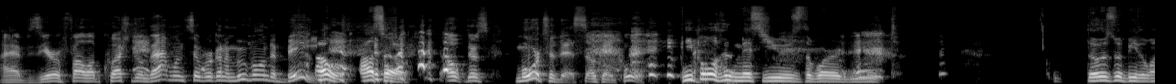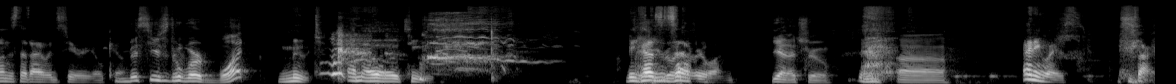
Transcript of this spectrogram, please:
I have zero follow-up questions on that one, so we're gonna move on to B. Oh, also, oh, there's more to this. Okay, cool. people who misuse the word moot, those would be the ones that I would serial kill. Misuse the word what? Moot, M O O T, because you it's really- everyone. Yeah, that's true. Uh, Anyways, sorry.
